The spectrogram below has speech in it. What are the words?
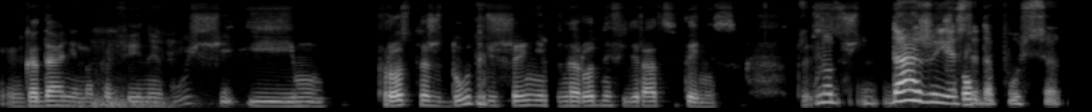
гадание на кофейной гуще, и просто ждут решения Международной Федерации тенниса. То Ну, есть, ш- даже если что- допустят,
